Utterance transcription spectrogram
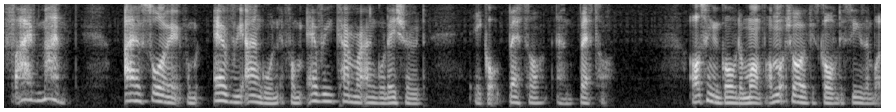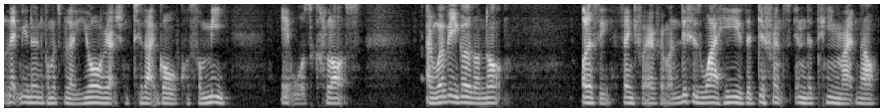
Five man. I saw it from every angle, from every camera angle they showed. It got better and better. I was thinking goal of the month. I'm not sure if it's goal of the season, but let me know in the comments below your reaction to that goal. Because for me, it was class. And whether he goes or not, honestly, thank you for everything, man. This is why he is the difference in the team right now.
